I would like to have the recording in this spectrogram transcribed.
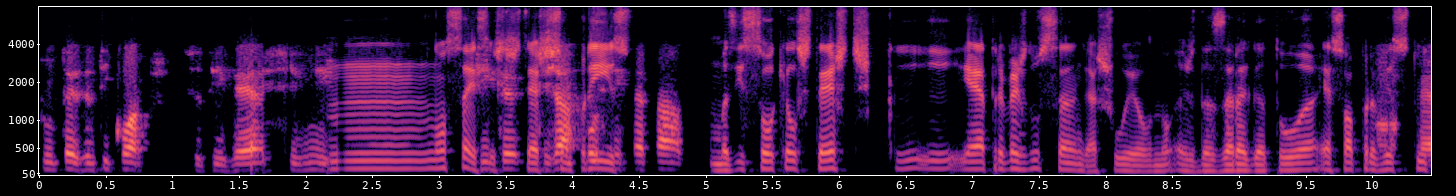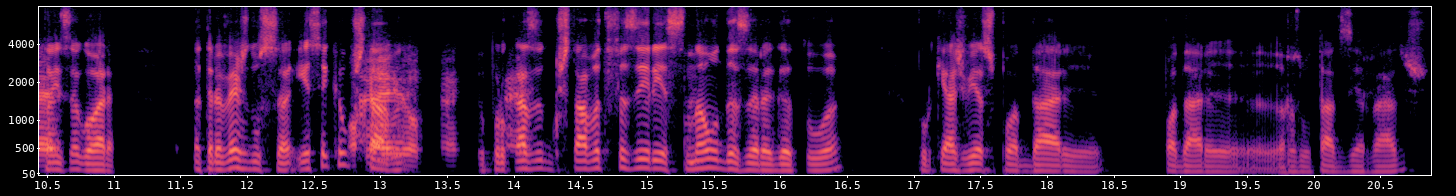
tu tens anticorpos se tiver, significa. Hum, não sei se estes testes são para isso. Infectado. Mas isso são aqueles testes que é através do sangue, acho eu. As da Zaragatoa é só para ver okay. se tu tens agora. Através do sangue. Esse é que eu gostava. Okay, okay, eu, por acaso, gostava de fazer esse, não o da Zaragatoa, porque às vezes pode dar, pode dar uh, resultados errados.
